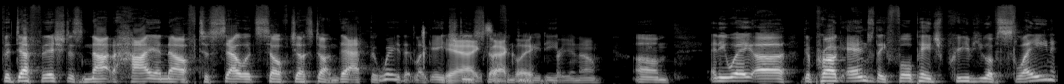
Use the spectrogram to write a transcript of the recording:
the definition is not high enough to sell itself just on that the way that like HD Yeah, stuff and. DVD, you know. Um, anyway, uh, the prog ends with a full page preview of Sláine,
